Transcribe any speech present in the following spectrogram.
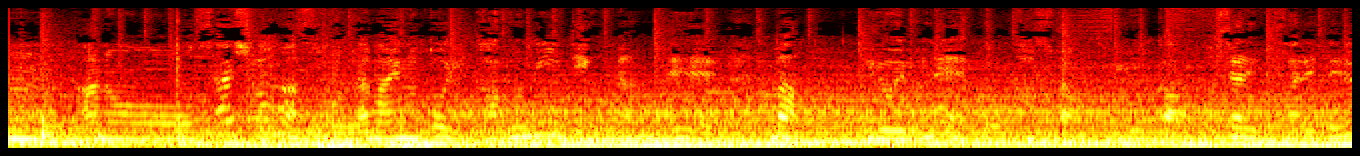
うんあのー、最初はまあその名前の通り株ミーティングなんでまあいろいろねこうカスタムというかおしゃれにされてる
